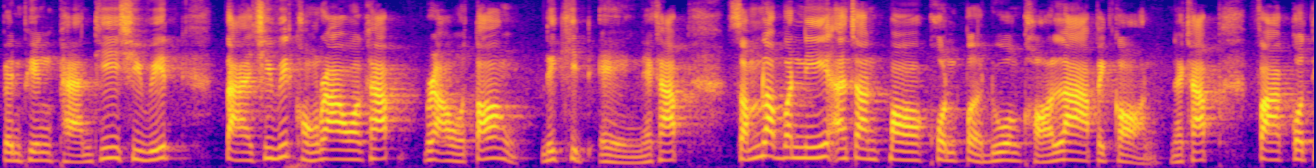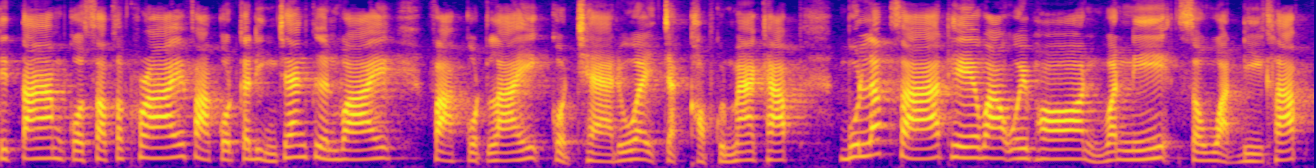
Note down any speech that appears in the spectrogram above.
เป็นเพียงแผนที่ชีวิต แต่ชีวิตของเราครับ เราต้องลิขิตเองนะครับสำหรับวันนี้อาจารย์ปอคนเปิดดวงขอลาไปก่อนนะครับ ฝากกดติดตามกด subscribe ฝากกดกระดิ่งแจ้งเตือนไว้ ฝากกดไลค์กดแชร์ด้วยจะขอบคุณมากครับ บุญรักษาเทวาอวยพร วันนี้สวัสดีครับ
